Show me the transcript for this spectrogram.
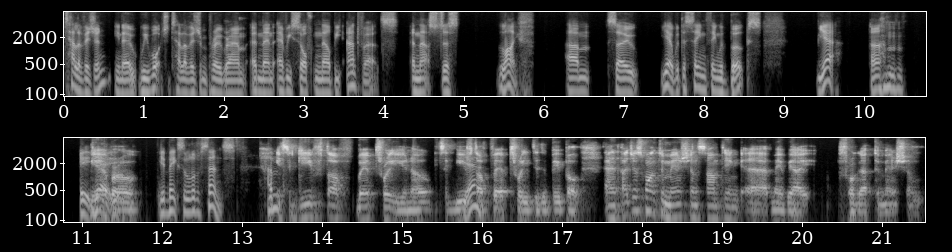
television, you know, we watch a television program and then every so often there'll be adverts, and that's just life. Um, so yeah, with the same thing with books, yeah, um, it, yeah, it- bro. it, makes a lot of sense. Um, it's a gift of web3 you know it's a gift Yeah. of web3 to the people and i just want to mention something uh, maybe i forgot to mention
